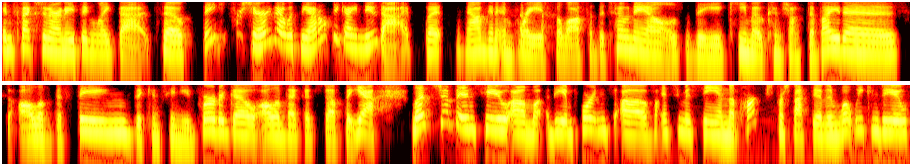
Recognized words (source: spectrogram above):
infection or anything like that. So thank you for sharing that with me. I don't think I knew that, but now I'm going to embrace the loss of the toenails, the chemo conjunctivitis, all of the things, the continued vertigo, all of that good stuff. But yeah, let's jump into um, the importance of intimacy and the partner's perspective and what we can do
